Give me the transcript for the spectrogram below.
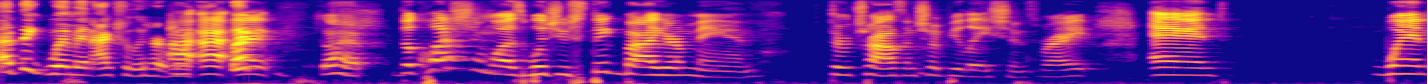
I think women actually hurt more. I, I, but I, go ahead. the question was, would you stick by your man through trials and tribulations, right? And when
